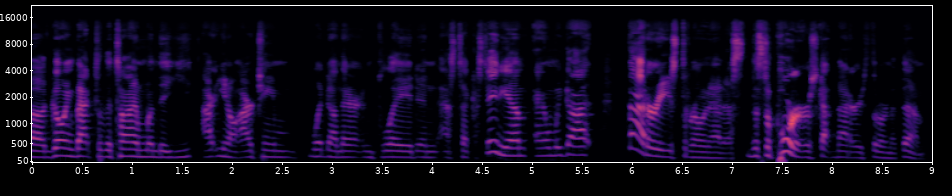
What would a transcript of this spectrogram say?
uh, going back to the time when the you know our team went down there and played in Azteca Stadium, and we got batteries thrown at us. The supporters got batteries thrown at them.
